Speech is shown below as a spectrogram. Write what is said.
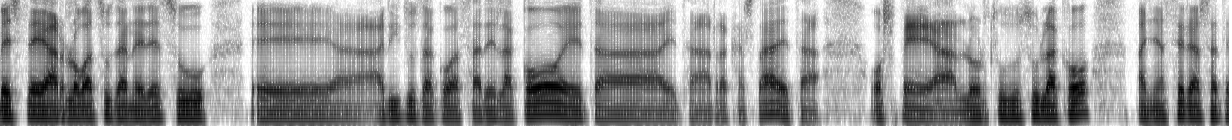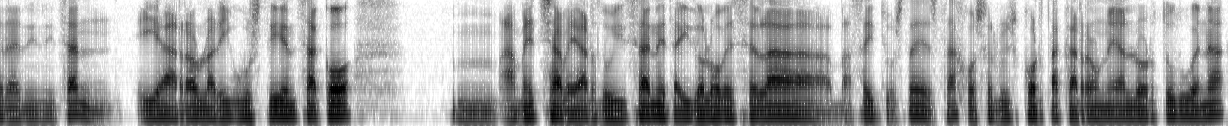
beste arlo batzutan ere zu e, aritutako azarelako, eta eta arrakasta, eta ospea lortu duzulako, baina zera esatera nintzen, ia arraunari guztientzako, mm, ametsa behar du izan eta idolo bezala bazaitu uste, ez da? Jose Luis Kortak arraunean lortu duena,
